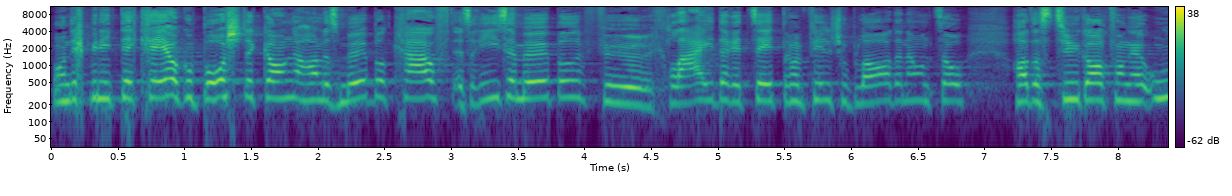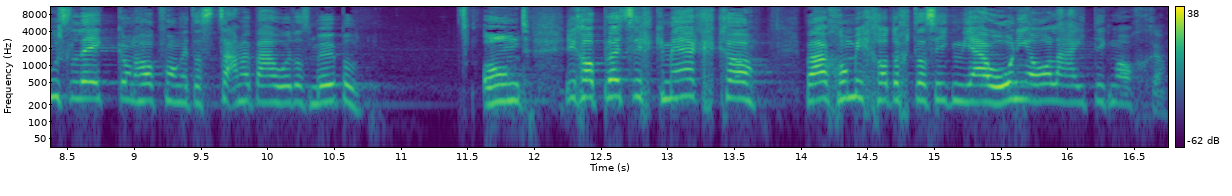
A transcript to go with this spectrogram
Und ich bin in die Ikea posten gegangen, habe ein Möbel gekauft, ein Riesenmöbel für Kleider etc. und viele Schubladen und so. Habe das Zeug angefangen auszulegen und habe angefangen, das zusammenbauen, das Möbel. Und ich habe plötzlich gemerkt, wow, komm, ich kann doch das irgendwie auch ohne Anleitung machen.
